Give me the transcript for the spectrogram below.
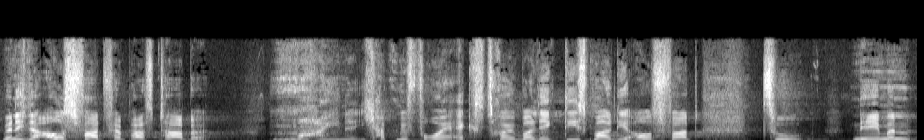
Wenn ich eine Ausfahrt verpasst habe, meine, ich habe mir vorher extra überlegt, diesmal die Ausfahrt zu nehmen,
